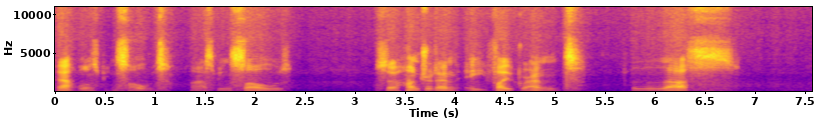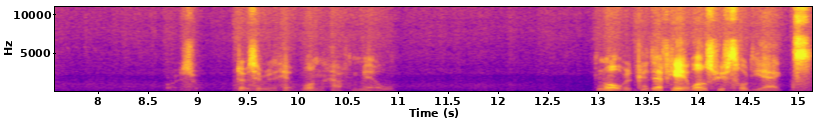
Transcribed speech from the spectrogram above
That one's been sold. That's been sold. So 185 grand plus. Don't say gonna hit one half mil. No, we could definitely hit once we've sold the eggs.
